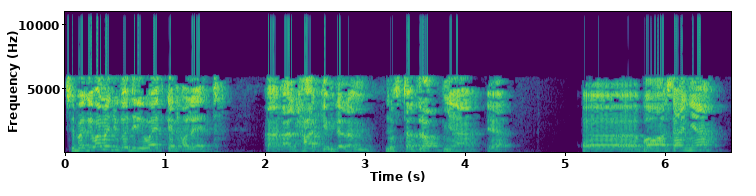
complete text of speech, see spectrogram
Sebagaimana juga diriwayatkan oleh uh, Al-Hakim dalam Mustadraknya ya uh, bahwasanya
